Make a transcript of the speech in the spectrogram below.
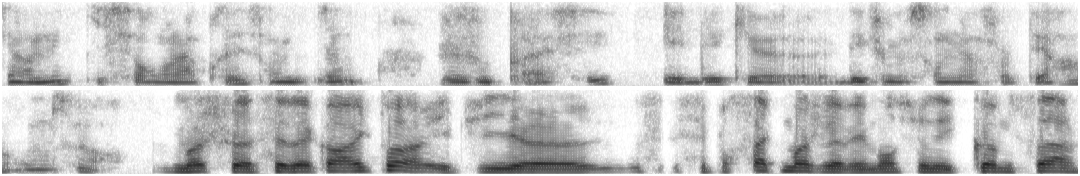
c'est un mec qui sort dans la presse en disant je joue pas assez et dès que dès que je me sens bien sur le terrain, on me sort. Moi, je suis assez d'accord avec toi. Et puis, euh, c'est pour ça que moi, je l'avais mentionné comme ça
